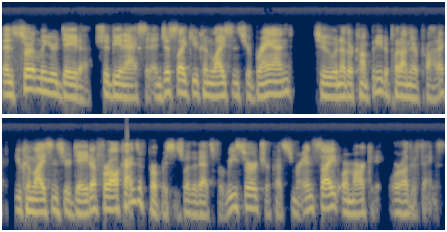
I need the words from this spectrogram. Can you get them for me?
then certainly your data should be an asset. And just like you can license your brand to another company to put on their product. You can license your data for all kinds of purposes, whether that's for research or customer insight or marketing or other things.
